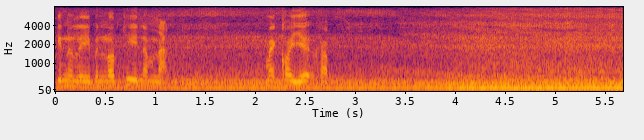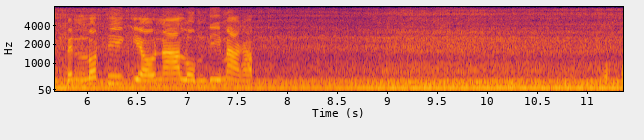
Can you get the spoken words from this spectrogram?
กินรีเป็นรถที่น้ำหนัก ไม่ค่อยเยอะครับ เป็นรถที่เกี่ยวนาลมดีมากครับ โอ้โห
